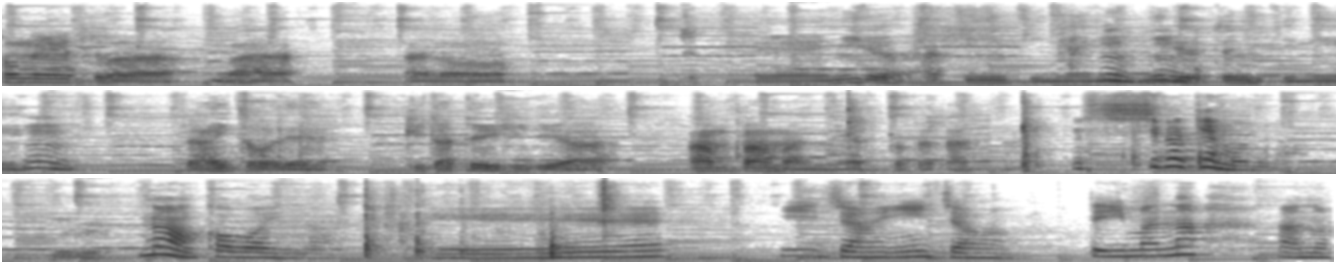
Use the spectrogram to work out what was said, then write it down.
そのやつは、まあ、あの、えー、28日に、うんうん29日に、うん。大東で、北とい日では、アンパンマンのやつとかがあった柴犬もおるな。夜。なあ、かわいいな。へえ。いいじゃん、いいじゃん。で、今な、あの、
